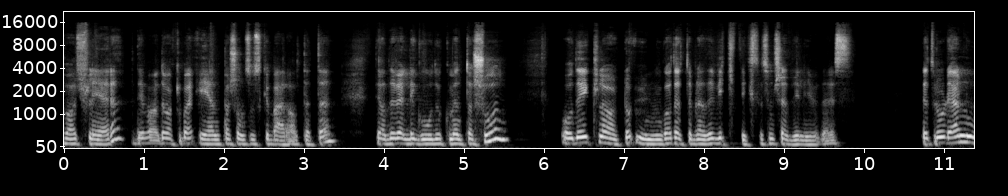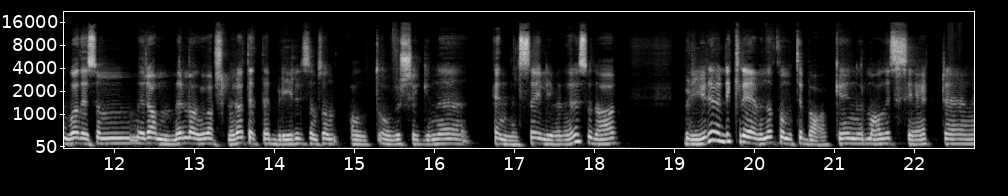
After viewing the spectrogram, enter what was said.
var flere. Det var, det var ikke bare én person som skulle bære alt dette. De hadde veldig god dokumentasjon, og de klarte å unngå at dette ble det viktigste som skjedde i livet deres. Jeg tror det er noe av det som rammer mange varslere, at dette blir liksom sånn altoverskyggende hendelse i livet deres, og da blir det veldig krevende å komme tilbake i normalisert eh,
